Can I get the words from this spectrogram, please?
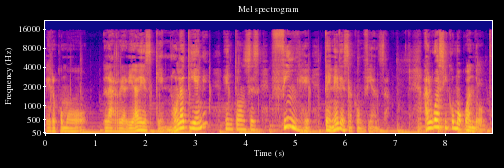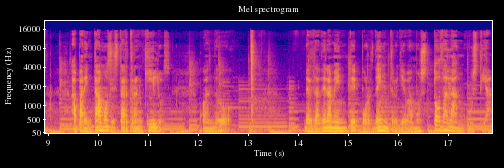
pero como la realidad es que no la tiene, entonces finge tener esa confianza. Algo así como cuando aparentamos estar tranquilos cuando verdaderamente por dentro llevamos toda la angustia.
